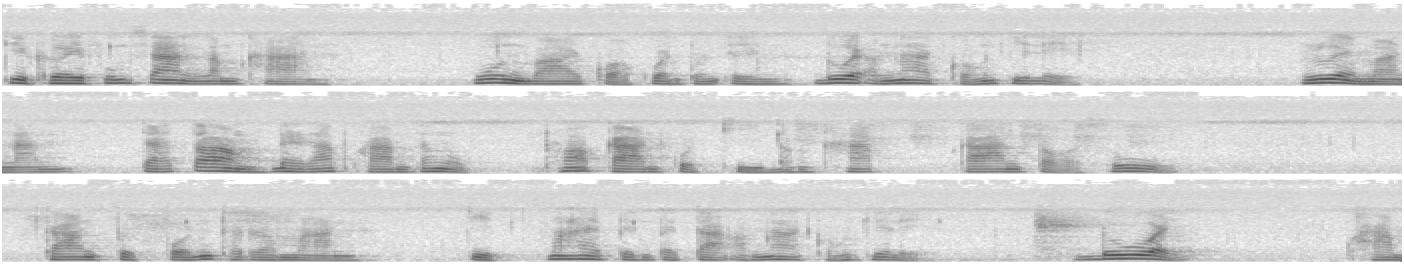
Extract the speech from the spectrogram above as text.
ที่เคยฟุ้งซ่านลำคาญ วุ่นวายก่อควรตนเองด้วยอำนาจของกิเลสเรื่อยมานั้นจะต้องได้รับความสงบ เพราะการกดขี่บังคับ การต่อสู้ การฝึกฝนทรมาน จิตไม่ให้เป็นไปตามอำนาจของกิเลสด้วยความ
